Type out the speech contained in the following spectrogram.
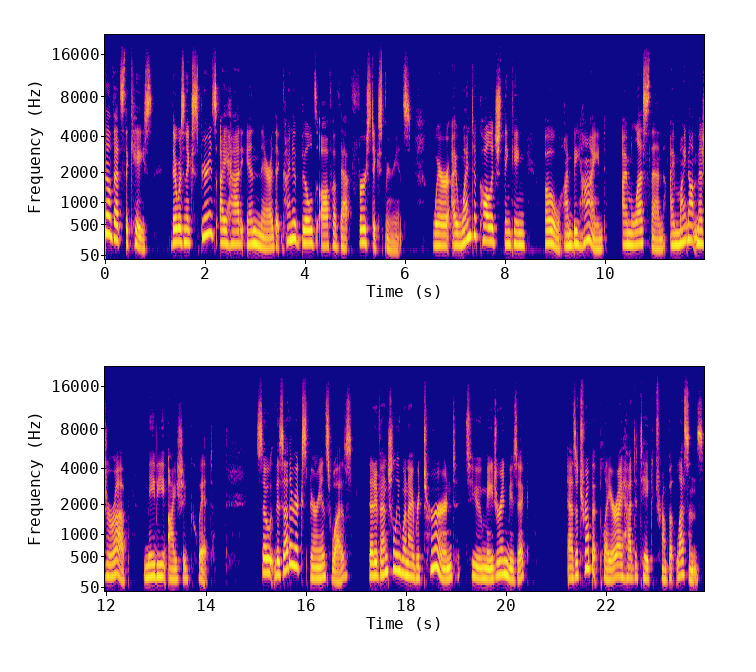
though that's the case, there was an experience I had in there that kind of builds off of that first experience, where I went to college thinking oh, I'm behind, I'm less than, I might not measure up, maybe I should quit. So, this other experience was that eventually, when I returned to major in music, as a trumpet player, I had to take trumpet lessons.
